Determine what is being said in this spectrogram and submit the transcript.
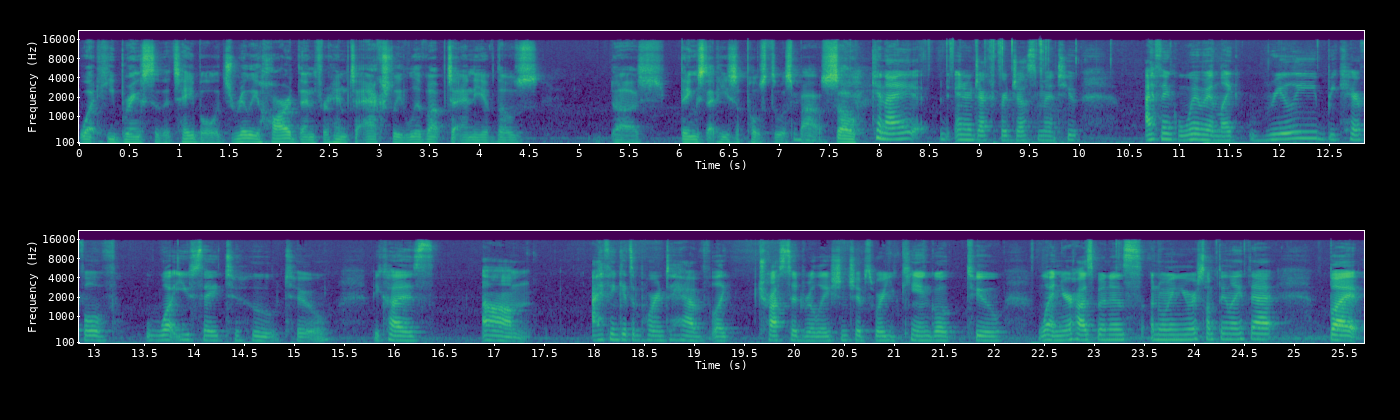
what he brings to the table, it's really hard then for him to actually live up to any of those uh, things that he's supposed to espouse. So, Can I interject for just a minute too? I think women like really be careful of what you say to who too, because um, I think it's important to have like trusted relationships where you can go to when your husband is annoying you or something like that, but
